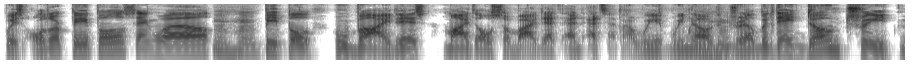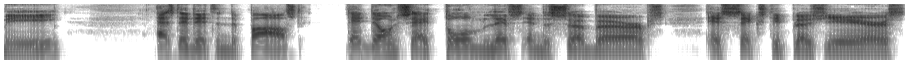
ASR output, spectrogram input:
with other people, saying, well, mm-hmm. people who buy this might also buy that, and etc. We we know mm-hmm. the drill, but they don't treat me as they did in the past. They don't say Tom lives in the suburbs, is 60 plus years,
